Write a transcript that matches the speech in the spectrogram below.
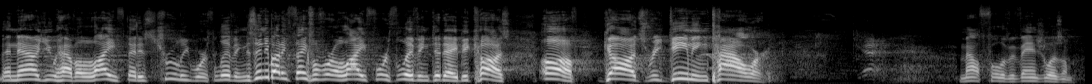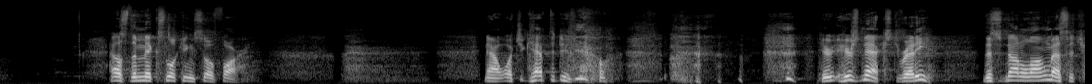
And now you have a life that is truly worth living. Is anybody thankful for a life worth living today because of God's redeeming power. Mouthful of evangelism. How's the mix looking so far? Now, what you have to do now, Here, here's next. Ready? This is not a long message,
